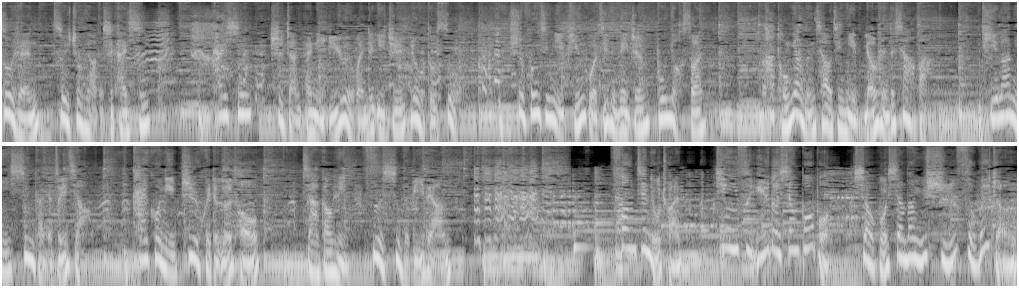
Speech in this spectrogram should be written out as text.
做人最重要的是开心。开心是展开你鱼尾纹的一支肉毒素，是封紧你苹果肌的那针玻尿酸，它同样能翘起你撩人的下巴，提拉你性感的嘴角，开阔你智慧的额头，加高你自信的鼻梁。坊间流传，听一次娱乐香饽饽，效果相当于十次微整，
